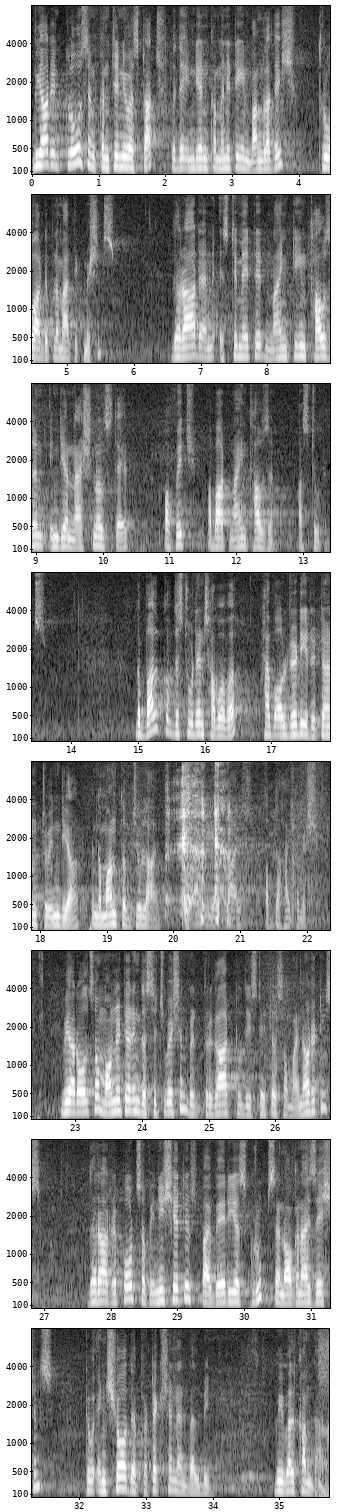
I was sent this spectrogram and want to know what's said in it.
We are in close and continuous touch with the Indian community in Bangladesh through our diplomatic missions. There are an estimated 19,000 Indian nationals there, of which about 9,000 are students. The bulk of the students, however, have already returned to India in the month of July on the advice of the High Commission. We are also monitoring the situation with regard to the status of minorities. There are reports of initiatives by various groups and organizations to ensure their protection and well being. We welcome that.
